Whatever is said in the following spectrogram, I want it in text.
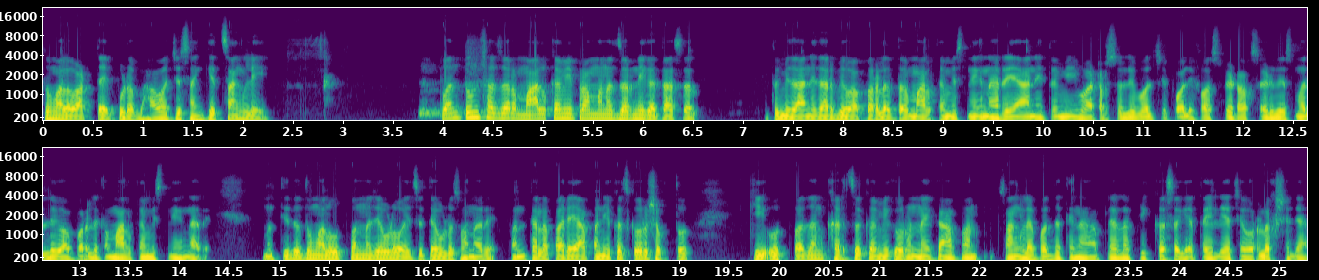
तुम्हाला वाटतंय पुढं भावाचे संकेत चांगले आहे. पण तुमचा जर माल कमी प्रमाणात जर निघत असेल तुम्ही दाणेदार बी वापरलं तर माल कमीच निघणार आहे. आणि तुम्ही वॉटर सोल्युबलचे पॉलिफॉस्फेट ऑक्साईड बेसमधले वापरले तर माल कमीच निघणार आहे. मग तिथं तुम्हाला उत्पन्न जेवढं व्हायचं तेवढंच होणार आहे. पण त्याला पर्याय आपण एकच करू शकतो की उत्पादन खर्च कमी करून नाही का आपण चांगल्या पद्धतीनं आपल्याला पीक कसं घेता येईल याच्यावर लक्ष द्या.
